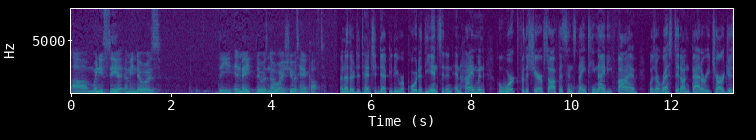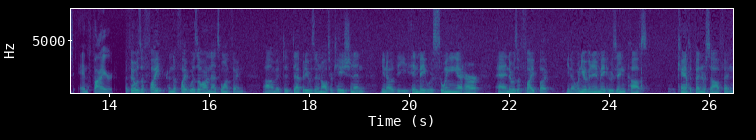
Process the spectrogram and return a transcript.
Um, when you see it, I mean, there was the inmate, there was no way she was handcuffed. Another detention deputy reported the incident, and Hindman, who worked for the sheriff's office since 1995, was arrested on battery charges and fired. If there was a fight and the fight was on, that's one thing. Um, if the deputy was in an altercation and you know the inmate was swinging at her and there was a fight, but you know when you have an inmate who's in cuffs, can't defend herself, and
